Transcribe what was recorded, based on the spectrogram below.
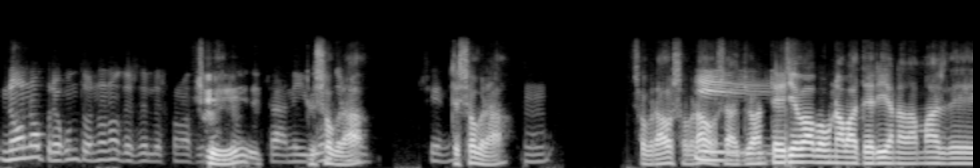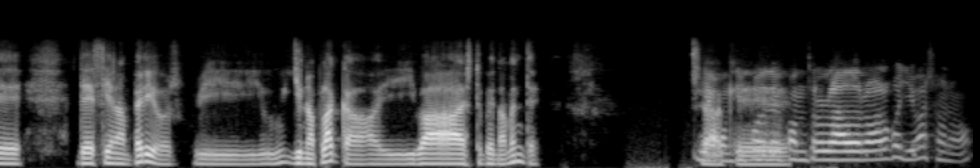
no, no, pregunto, no, no, desde el desconocimiento. Sí, o sea, ni te sobra. ni- sí, ¿no? te sobra. Mm. Sobrado, sobrado. O sea, yo Y- antes llevaba una batería nada más de, de 100 amperios y, y una placa y iba estupendamente. O ¿Y sea algún tipo de controlador o algo llevas o no?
